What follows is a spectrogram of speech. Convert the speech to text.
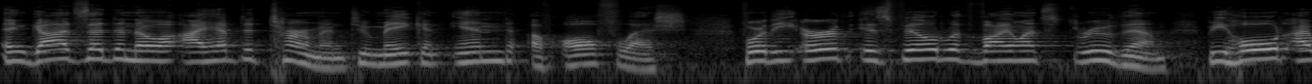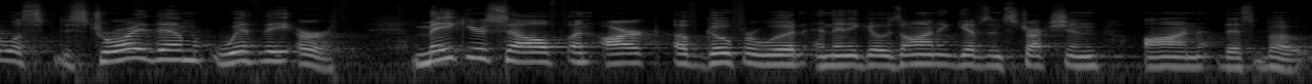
And God said to Noah, I have determined to make an end of all flesh, for the earth is filled with violence through them. Behold, I will destroy them with the earth. Make yourself an ark of gopher wood. And then he goes on and gives instruction on this boat.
